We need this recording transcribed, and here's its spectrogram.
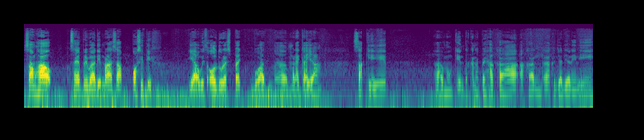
Somehow saya pribadi merasa positif. Ya, with all due respect buat uh, mereka yang sakit, uh, mungkin terkena PHK akan uh, kejadian ini.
